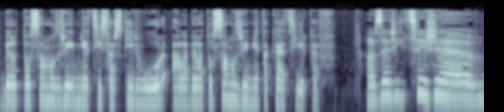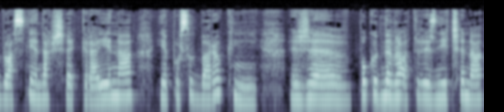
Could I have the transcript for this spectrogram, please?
byl to samozřejmě císařský dvůr, ale byla to samozřejmě také církev. Lze říci, že vlastně naše krajina je posud barokní, že pokud nebyla tedy zničena,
